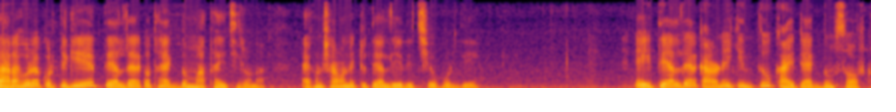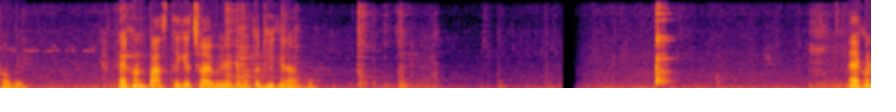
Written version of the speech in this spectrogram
তাড়াহুড়া করতে গিয়ে তেল দেওয়ার কথা একদম মাথায় ছিল না। এখন সামান্য একটু তেল দিয়ে দিচ্ছি উপর দিয়ে। এই তেল দেওয়ার কারণেই কিন্তু কাইটা একদম সফট হবে। এখন পাঁচ থেকে ছয় মিনিটের মতো ঢেকে রাখব। এখন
